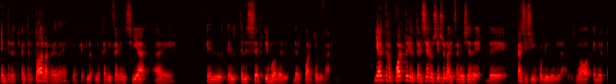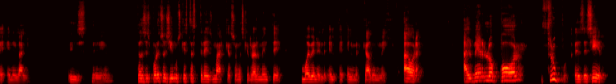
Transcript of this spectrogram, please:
entre, entre toda la red, ¿eh? lo, que, lo, que diferencia eh, el, el, séptimo del, del, cuarto lugar. Ya entre el cuarto y el tercero sí es una diferencia de, de casi 5.000 unidades ¿no? en, el, en el año. Este, entonces, por eso decimos que estas tres marcas son las que realmente mueven el, el mercado en México. Ahora, al verlo por throughput, es decir,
